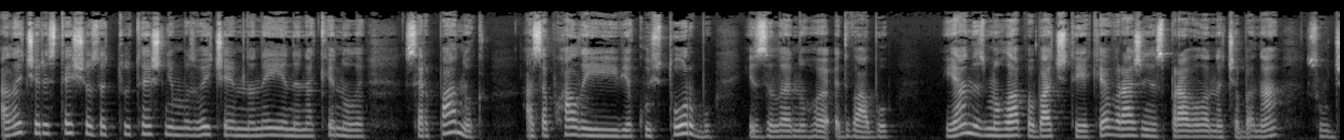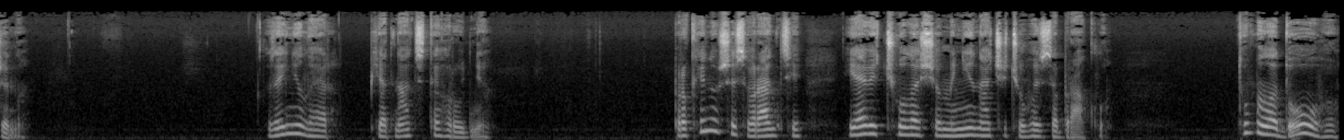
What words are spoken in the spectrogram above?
Але через те, що за тутешнім звичаєм на неї не накинули серпанок, а запхали її в якусь торбу із зеленого едвабу, я не змогла побачити, яке враження справила на чабана суджена. Зейнілер, 15 грудня. Прокинувшись вранці, я відчула, що мені наче чогось забракло. Думала довго,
